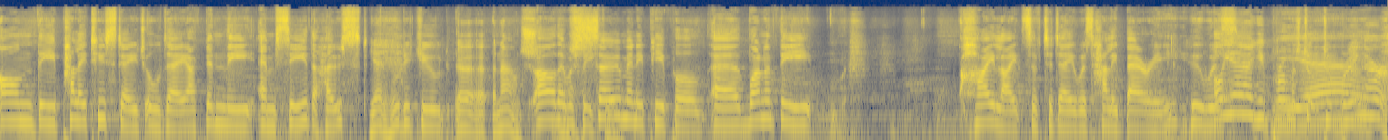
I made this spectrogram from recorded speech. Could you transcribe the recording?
on the Palais 2 stage all day. I've been the MC, the host. Yeah. Who did you uh, announce? Oh, there were so to? many people. Uh, one of the highlights of today was Halle Berry, who was. Oh, yeah, you promised to- to bring her.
